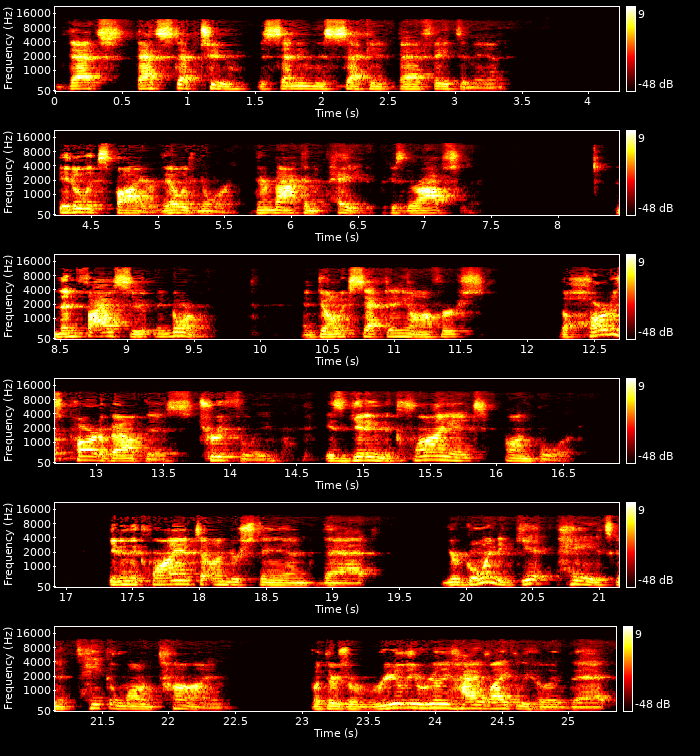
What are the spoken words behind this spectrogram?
that's that's step two is sending this second bad faith demand. It'll expire. They'll ignore it. They're not going to pay you because they're obstinate. And then file suit and ignore them. And don't accept any offers. The hardest part about this, truthfully, is getting the client on board getting the client to understand that you're going to get paid. It's going to take a long time, but there's a really, really high likelihood that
